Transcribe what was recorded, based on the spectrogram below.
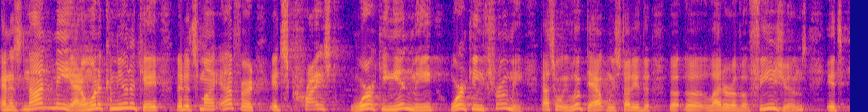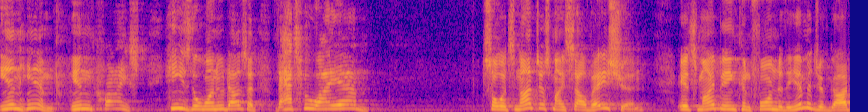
And it's not me. I don't want to communicate that it's my effort. It's Christ working in me, working through me. That's what we looked at when we studied the, the, the, letter of Ephesians. It's in Him, in Christ. He's the one who does it. That's who I am. So it's not just my salvation, it's my being conformed to the image of God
